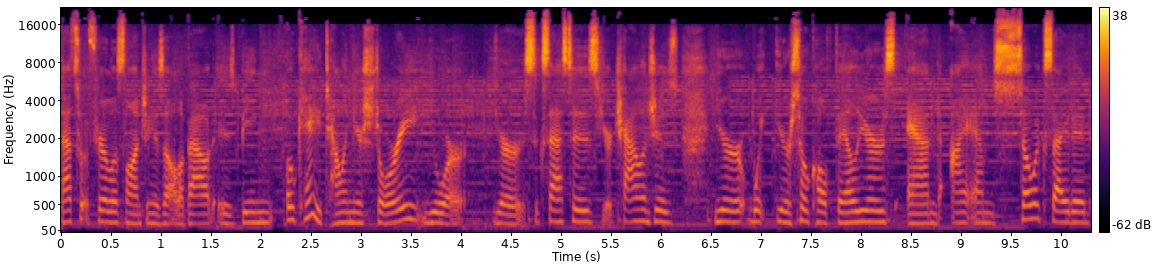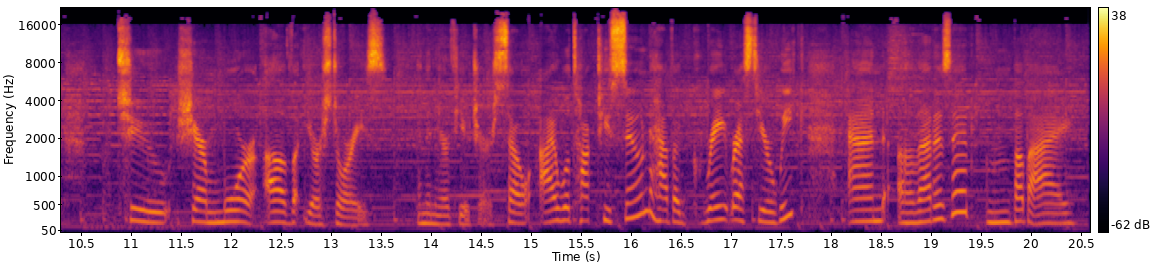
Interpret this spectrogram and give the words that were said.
That's what Fearless Launching is all about is being okay telling your story, your your successes, your challenges, your what your so-called failures and I am so excited to share more of your stories in the near future. So I will talk to you soon. Have a great rest of your week. And that is it. Bye bye.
